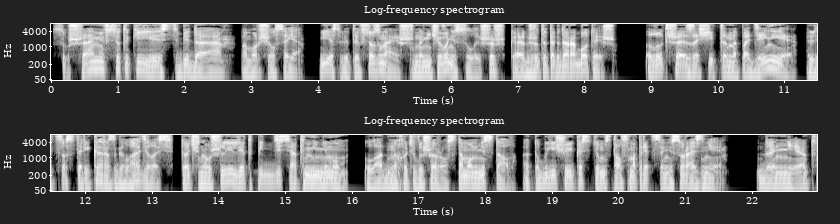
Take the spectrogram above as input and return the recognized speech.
С ушами все-таки есть беда, поморщился я. Если ты все знаешь, но ничего не слышишь, как же ты тогда работаешь? Лучшая защита нападения? Лицо старика разгладилось, точно ушли лет пятьдесят минимум. Ладно, хоть выше ростом он не стал, а то бы еще и костюм стал смотреться несуразнее. Да нет,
